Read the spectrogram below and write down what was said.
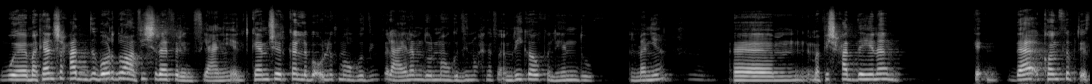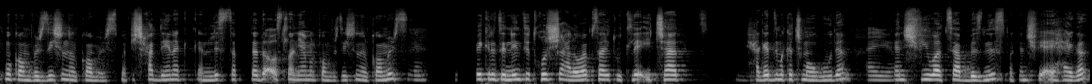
وما كانش حد برضه ما فيش reference يعني الكام شركة اللي بقول لك موجودين في العالم دول موجودين واحدة في أمريكا وفي الهند وفي ألمانيا. ما فيش حد هنا ده concept اسمه conversational commerce. ما فيش حد هنا كان لسه ابتدى أصلا يعمل commerce. أوكي. فكرة إن أنت تخشي على website وتلاقي تشات الحاجات دي ما كانتش موجودة. ما أيوه. كانش في واتساب business ما كانش في أي حاجة.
